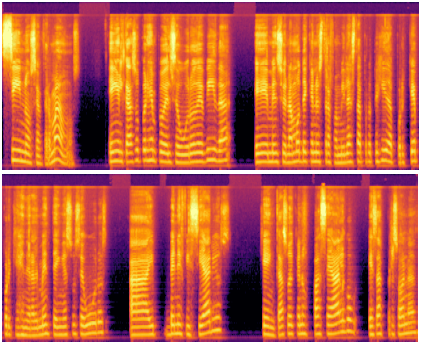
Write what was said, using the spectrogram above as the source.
si nos enfermamos. En el caso, por ejemplo, del seguro de vida, eh, mencionamos de que nuestra familia está protegida. ¿Por qué? Porque generalmente en esos seguros hay beneficiarios que en caso de que nos pase algo, esas personas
